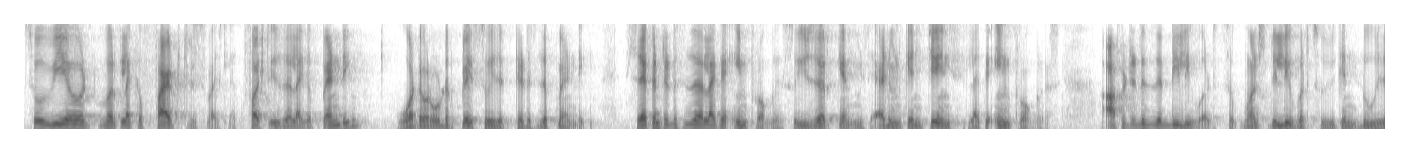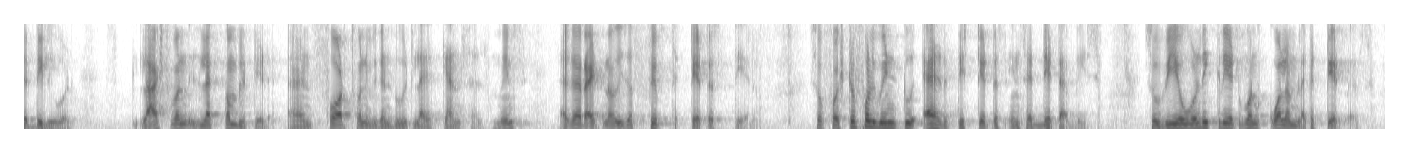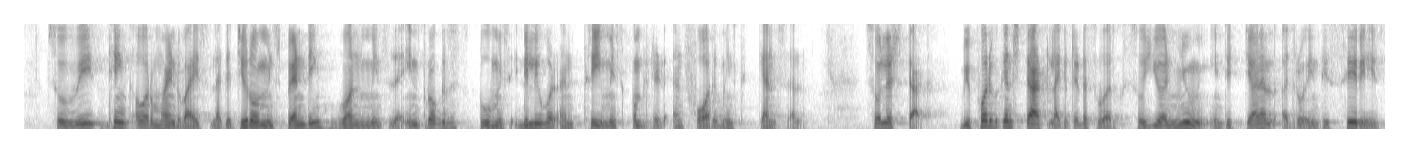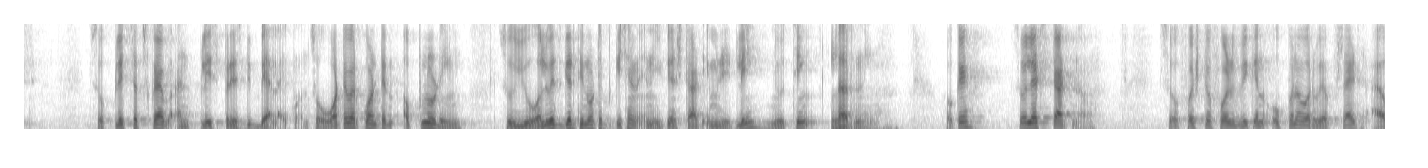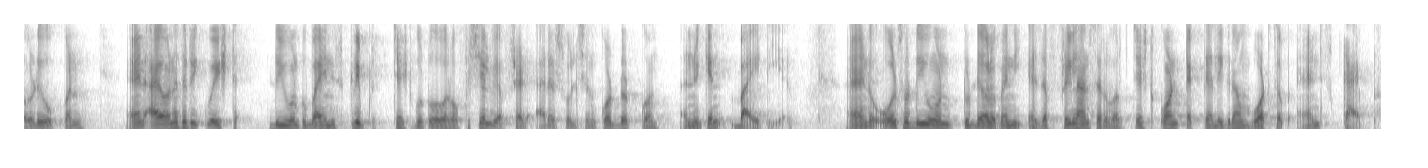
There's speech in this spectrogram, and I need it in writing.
So we have work like a five status wise. Like first is a, like a pending, whatever order placed, so is a status is a pending. Second status is a, like a in progress. So user can means admin can change like a in progress. After that is a delivered. So once delivered, so we can do is a delivered. Last one is like completed, and fourth one we can do it like a cancelled. Means like a right now is a fifth status there. So first of all, we need to add this status inside database. So we already create one column like a status. So we think our mind wise like a 0 means pending, 1 means the in progress, 2 means delivered and 3 means completed and 4 means cancel. So let's start. Before we can start like a status work, so you are new in this channel or in this series, so please subscribe and please press the bell icon. So whatever content uploading, so you always get the notification and you can start immediately new thing learning. Okay, so let's start now. So first of all, we can open our website. I already open and I another request do you want to buy any script? Just go to our official website errorsolutioncode.com and you can buy it here. And also do you want to develop any as a freelancer work just contact telegram whatsapp and skype.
